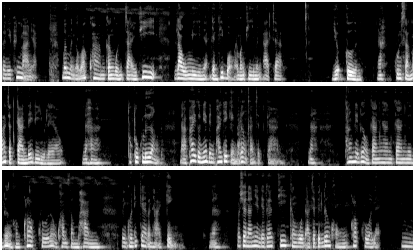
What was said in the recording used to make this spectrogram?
ตัวนี้ขึ้นมาเนี่ยมันเหมือนกับว่าความกังวลใจที่เรามีเนี่ยอย่างที่บอกบางทีมันอาจจะ เยอะเกินนะคุณสามารถจัดการได้ดีอยู่แล้วนะคะทุกๆเรื่องนะไพ่ตัวนี้เป็นไพ่ที่เก่งเรื่องการจัดการนะทั้งในเรื่องของการงานการเงินเรื่องของครอบครัวเรื่องของความสัมพันธ์ เป็นคนที่แก้ปัญหาเก่งนะเพราะฉะนั้นเนี่ยในเรื่องที่กังวลอาจจะเป็นเรื่องของครอบครัวแหละ อืม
